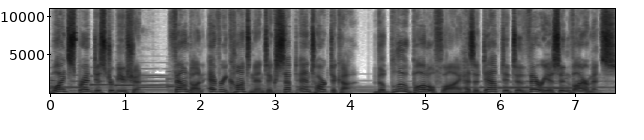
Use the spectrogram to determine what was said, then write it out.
Widespread distribution. Found on every continent except Antarctica, the blue bottlefly has adapted to various environments,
